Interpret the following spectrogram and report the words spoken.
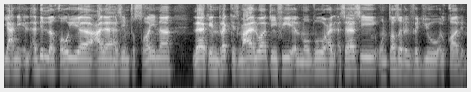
يعني الأدلة القوية على هزيمة الصهاينة. لكن ركز معايا دلوقتي في الموضوع الأساسي وانتظر الفيديو القادم.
